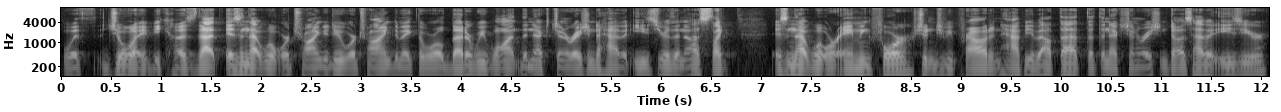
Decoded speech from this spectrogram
with joy because that isn't that what we're trying to do? We're trying to make the world better. We want the next generation to have it easier than us. Like isn't that what we're aiming for? Shouldn't you be proud and happy about that that the next generation does have it easier?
